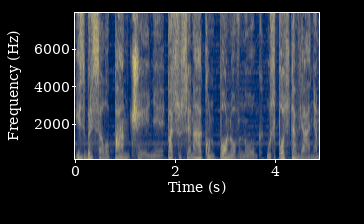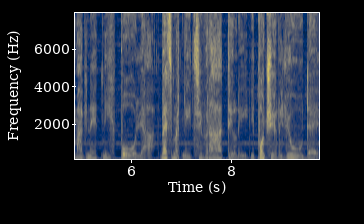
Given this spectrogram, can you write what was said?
izbrisalo pamćenje, pa su se nakon ponovnog uspostavljanja magnetnih polja besmrtnici vratili i počeli ljude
